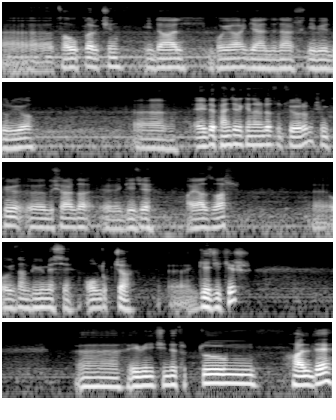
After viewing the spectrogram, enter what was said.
Ee, Tavuklar için ideal boya geldiler gibi duruyor. Ee, Evde pencere kenarında tutuyorum çünkü e, dışarıda e, gece ayaz var. O yüzden büyümesi oldukça e, gecikir. Ee, evin içinde tuttuğum halde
